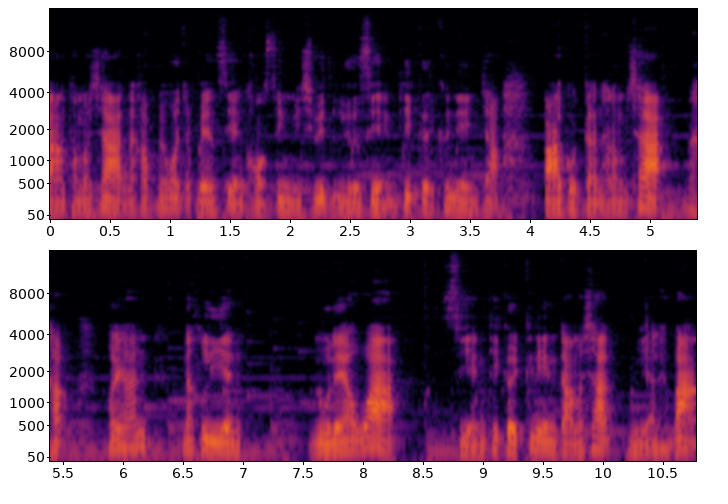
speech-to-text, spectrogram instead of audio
ตามธรรมชาตินะครับ ไม่ว่าจะเป็นเสียงของสิ่งมีชีวิต หรือเสียงที่เกิดขึ้นเองจากปรากฏการณ์ธรรมชาตินะครับ เพราะฉะนั้นนักเรียนรู้แล้วว่าเสียงที่เกิดขึ้นเองตามธรรมชาติมีอะไรบ้าง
